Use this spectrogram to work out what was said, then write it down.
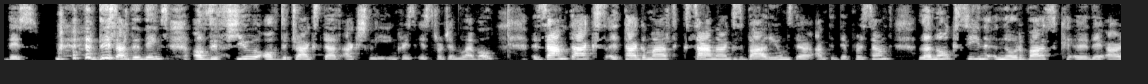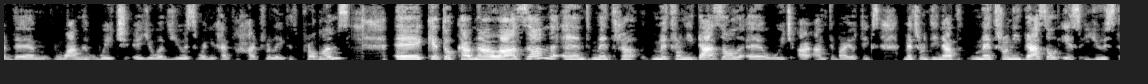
this these are the names of the few of the drugs that actually increase estrogen level. Zantac, Tagamet, Xanax, Valiums, they are antidepressant. Lanoxin, Norvasc, uh, they are the one which you would use when you have heart-related problems. Uh, and metronidazole, uh, which are antibiotics. Metronidazole is used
